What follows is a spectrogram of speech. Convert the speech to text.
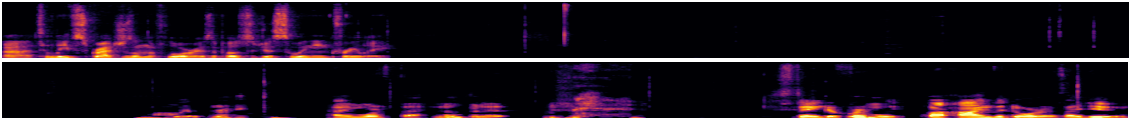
uh, to leave scratches on the floor as opposed to just swinging freely. Right. I morph back and open it. Staying Go for it. firmly behind the door as I do.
